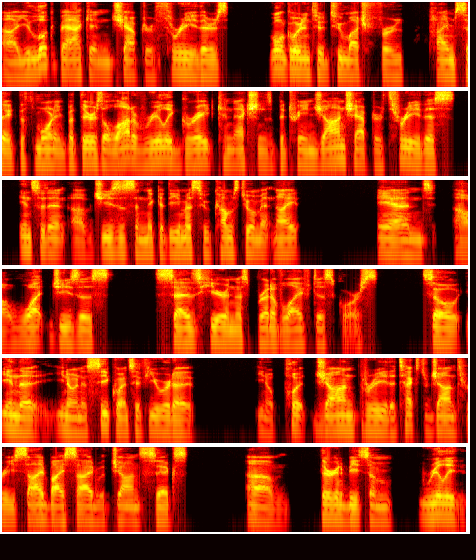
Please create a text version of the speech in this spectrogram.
Uh, you look back in chapter three, there's, won't go into too much for time's sake this morning, but there's a lot of really great connections between John chapter three, this incident of Jesus and Nicodemus who comes to him at night, and uh, what Jesus says here in this bread of life discourse. So in the, you know, in a sequence, if you were to, you know, put John 3, the text of John 3 side by side with John 6, um, there are going to be some really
